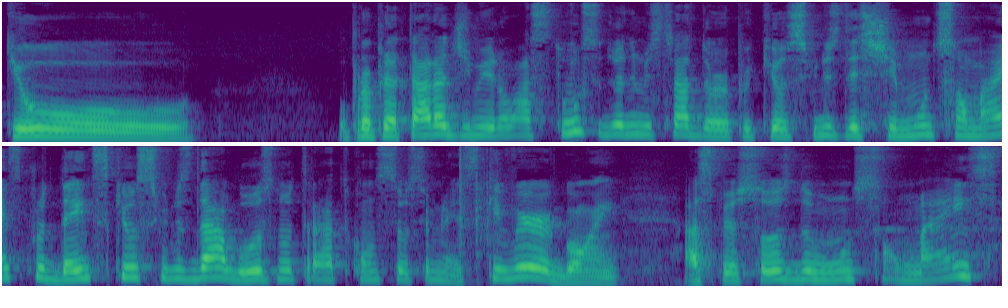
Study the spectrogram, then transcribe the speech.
que o, o proprietário admirou a astúcia do administrador, porque os filhos deste mundo são mais prudentes que os filhos da luz no trato com seus semelhantes. Que vergonha! As pessoas do mundo são mais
